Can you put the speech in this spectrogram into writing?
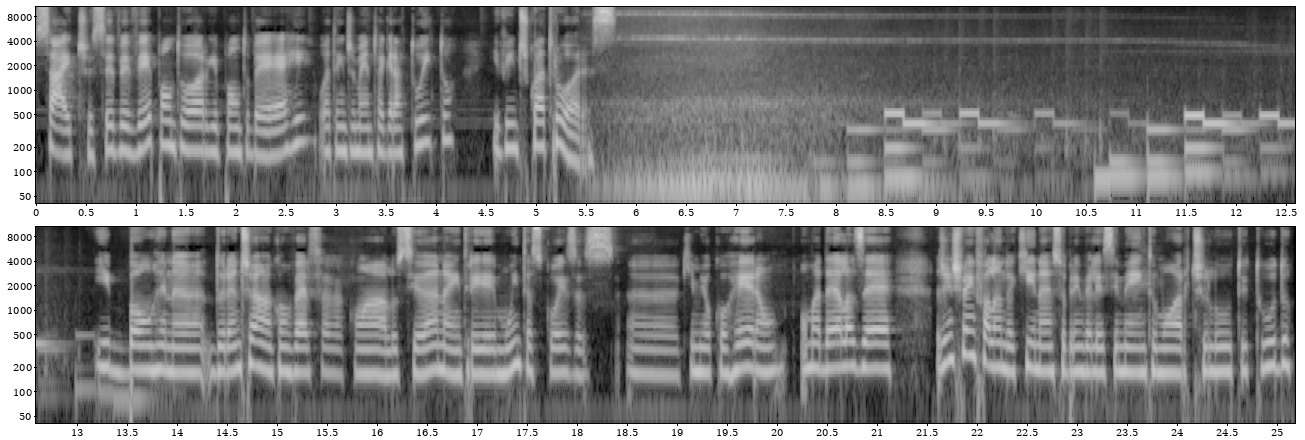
site cvv.org.br. O atendimento é gratuito e 24 horas. E bom, Renan, durante a conversa com a Luciana, entre muitas coisas uh, que me ocorreram, uma delas é a gente vem falando aqui, né, sobre envelhecimento, morte, luto e tudo,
